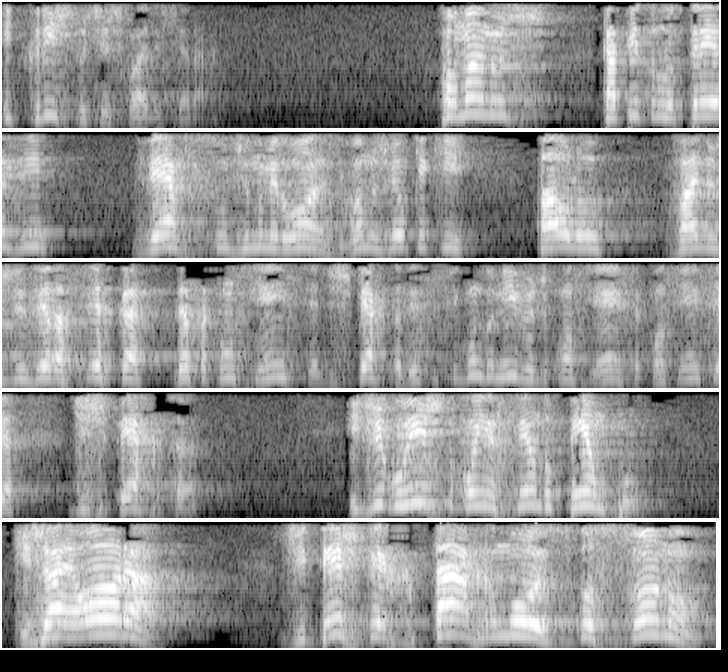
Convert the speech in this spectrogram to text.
e Cristo te esclarecerá. Romanos capítulo 13, verso de número 11. Vamos ver o que que Paulo vai nos dizer acerca dessa consciência desperta, desse segundo nível de consciência, consciência desperta. E digo isto conhecendo o tempo, que já é hora de despertarmos do sono,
